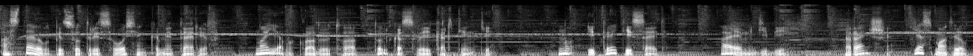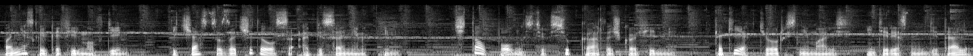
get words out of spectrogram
оставил 538 комментариев – но я выкладываю туда только свои картинки. Ну и третий сайт – IMDb. Раньше я смотрел по несколько фильмов в день и часто зачитывался описанием ним. Читал полностью всю карточку о фильме, какие актеры снимались, интересные детали.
